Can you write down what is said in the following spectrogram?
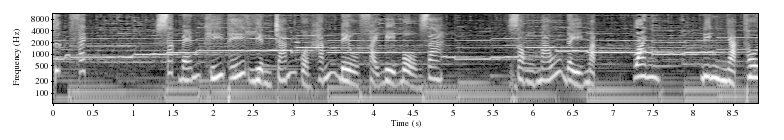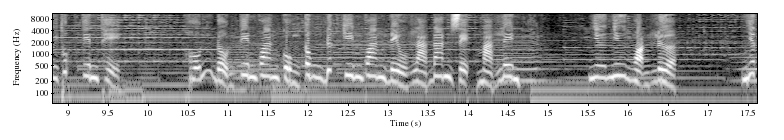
sức phách. Sắc bén khí thế liền chán của hắn đều phải bị bổ ra. Dòng máu đầy mặt, Oanh, Đinh nhạc thôi thúc tiên thể. Hốn độn tiên quang cùng công đức kim quang đều là đan dệt mà lên. Như như ngọn lửa. Nhất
